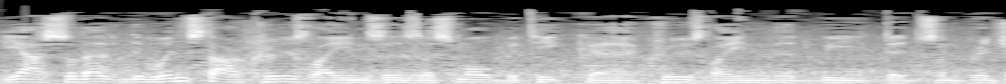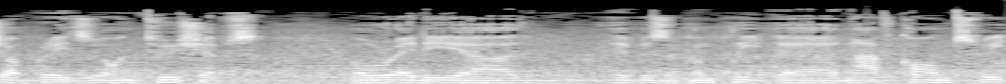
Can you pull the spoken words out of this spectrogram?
Yeah, so that, the Windstar Cruise Lines is a small boutique uh, cruise line that we did some bridge upgrades on two ships already. Uh, it was a complete uh, Navcom suite,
